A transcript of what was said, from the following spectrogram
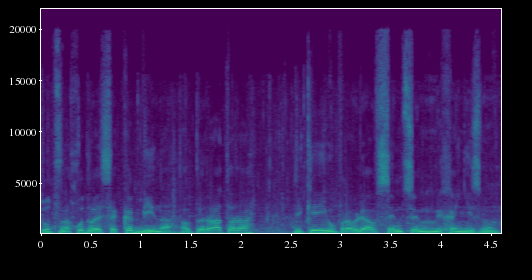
тут знаходилася кабіна оператора, який управляв всім цим механізмом.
